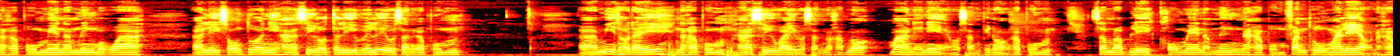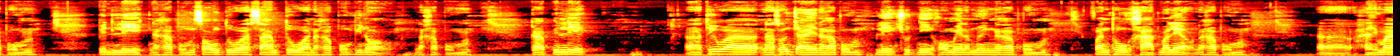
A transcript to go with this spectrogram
นะครับ ผมแม่นำหนึ่งบอกว่า อ่าเลขสองตัวนี่หาซื้อลอตเตอรี่ไว้เลยวสันครับผมอ่ามีเท่าใดนะครับผมหาซื้อไว้วสันนะครับเนาะมาแน่ๆวสันพี่น้องครับผมสำหรับเลขของแม่นำหนึ่งนะครับผมฟันธงมาแล้วนะครับผมเป็นเลขนะครับผมสองตัวสามตัวนะครับผมพี่น้องนะครับผมก็เป็นเลขอ่าถือว่าน่าสนใจนะครับผมเลขชุดนี้ของแม่นำหนึ่งนะครับผมฟันธงขาดมาแล้วนะครับผมอ่าไหมา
